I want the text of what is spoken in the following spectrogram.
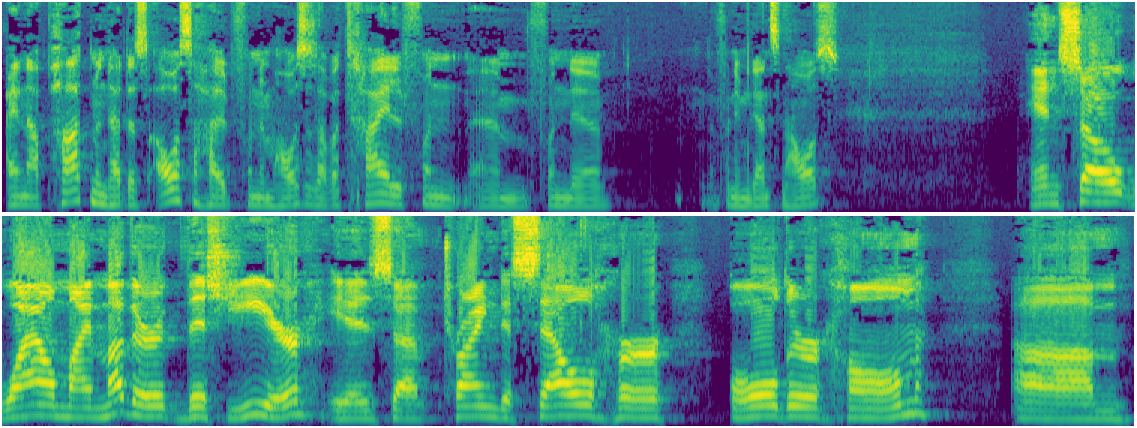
ein Apartment hat, das außerhalb von dem Haus ist, aber Teil von, ähm, von, der, von dem ganzen Haus. And so while my mother this year is uh, trying to sell her older home, um,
